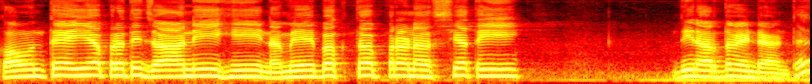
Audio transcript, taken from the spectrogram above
కౌంతేయ ప్రతి జానీహి నమే భక్త ప్రణశ్యతి. దీని అర్థం ఏంటంటే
